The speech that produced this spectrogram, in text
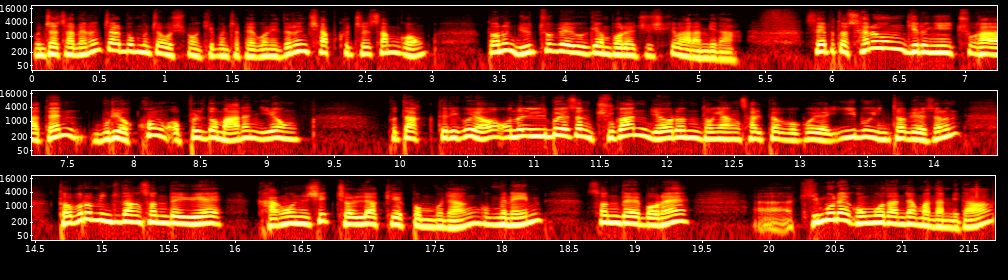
문자 참여는 짧은 문자 50원, 기본자 100원이 드는 샵9730 또는 유튜브에 의견 보내주시기 바랍니다. 새해부터 새로운 기능이 추가된 무료 콩 어플도 많은 이용 부탁드리고요. 오늘 1부에서는 주간 여론 동향 살펴보고요. 2부 인터뷰에서는 더불어민주당 선대위의 강훈식 전략기획본부장, 국민의힘 선대본의 아, 김은혜 공모단장 만납니다.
